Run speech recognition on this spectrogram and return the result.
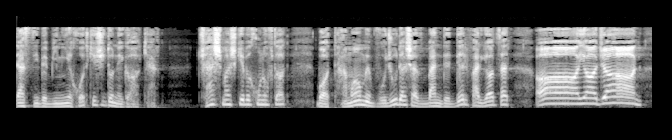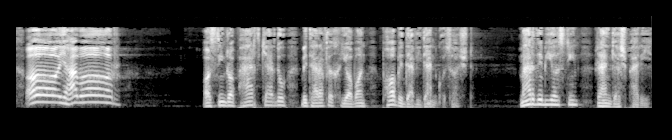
دستی به بینی خود کشید و نگاه کرد. چشمش که به خون افتاد با تمام وجودش از بند دل فریاد زد. آیا جان آی هوار آستین را پرت کرد و به طرف خیابان پا به دویدن گذاشت. مرد بیاستین رنگش پرید.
